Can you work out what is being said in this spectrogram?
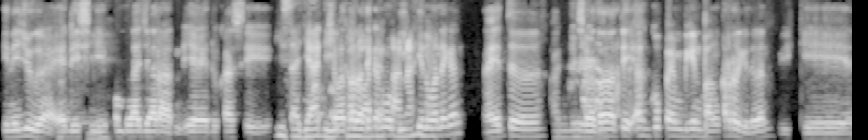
ini juga edisi pembelajaran, ya edukasi. Bisa jadi tahu kalau nanti kan mau bikin mana kan? Nah itu. Tahu nanti ah gue pengen bikin bunker gitu kan? Bikin.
